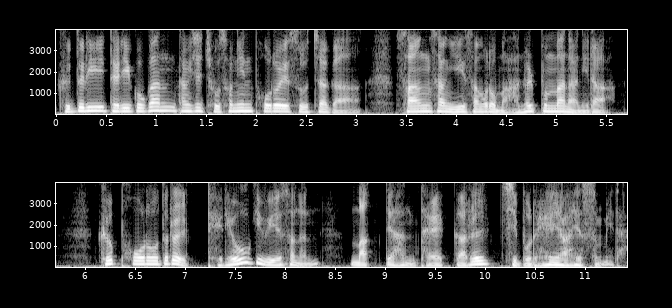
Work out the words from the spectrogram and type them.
그들이 데리고 간 당시 조선인 포로의 숫자가 상상 이상으로 많을 뿐만 아니라 그 포로들을 데려오기 위해서는 막대한 대가를 지불해야 했습니다.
